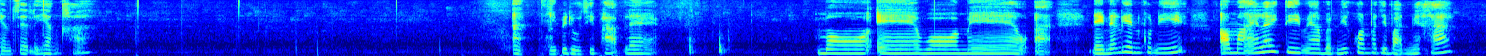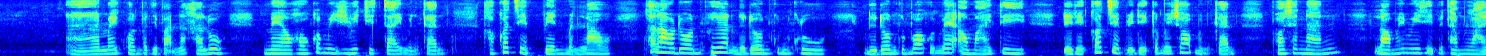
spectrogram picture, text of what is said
ขียนเสร็จหรือยังคะ อะ ทีนี้ไปดูที่ภาพแรก มอแอวอแมว อะ เด็กนักเรียนคนนี้เอาไม้ไล่ตีแมวแบบนี้ควรปฏิบัติไหมคะ อ่าไม่ควรปฏิบัตินะคะ ลูกแมวเขาก็มีชีวิตจิตใจเหมือนกัน เขาก็เจ็บเป็นเหมือนเรา ถ้าเราโดนเพื่อนหรือโดนคุณครู หรือโดนคุณพ่อคุณแม่เอาไม้ตี เด็กๆก็เจ็บเด็กๆก็ไม่ชอบเหมือนกัน เพราะฉะนั้นเราไม่มีสิทธิ์ไปทำร้าย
